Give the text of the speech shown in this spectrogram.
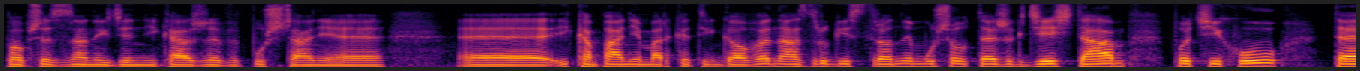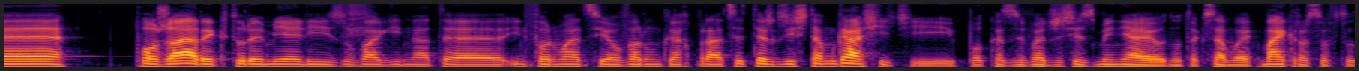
poprzez znanych dziennikarzy, wypuszczanie e, i kampanie marketingowe, no a z drugiej strony muszą też gdzieś tam po cichu te pożary, które mieli z uwagi na te informacje o warunkach pracy, też gdzieś tam gasić i pokazywać, że się zmieniają. No tak samo jak Microsoft to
